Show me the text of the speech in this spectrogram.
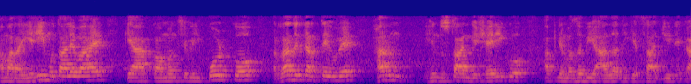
हमारा यही मुतालबा है कि आप कॉमन सिविल कोड को रद्द करते हुए हर हिंदुस्तान के शहरी को अपने मजहबी आज़ादी के साथ जीने का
